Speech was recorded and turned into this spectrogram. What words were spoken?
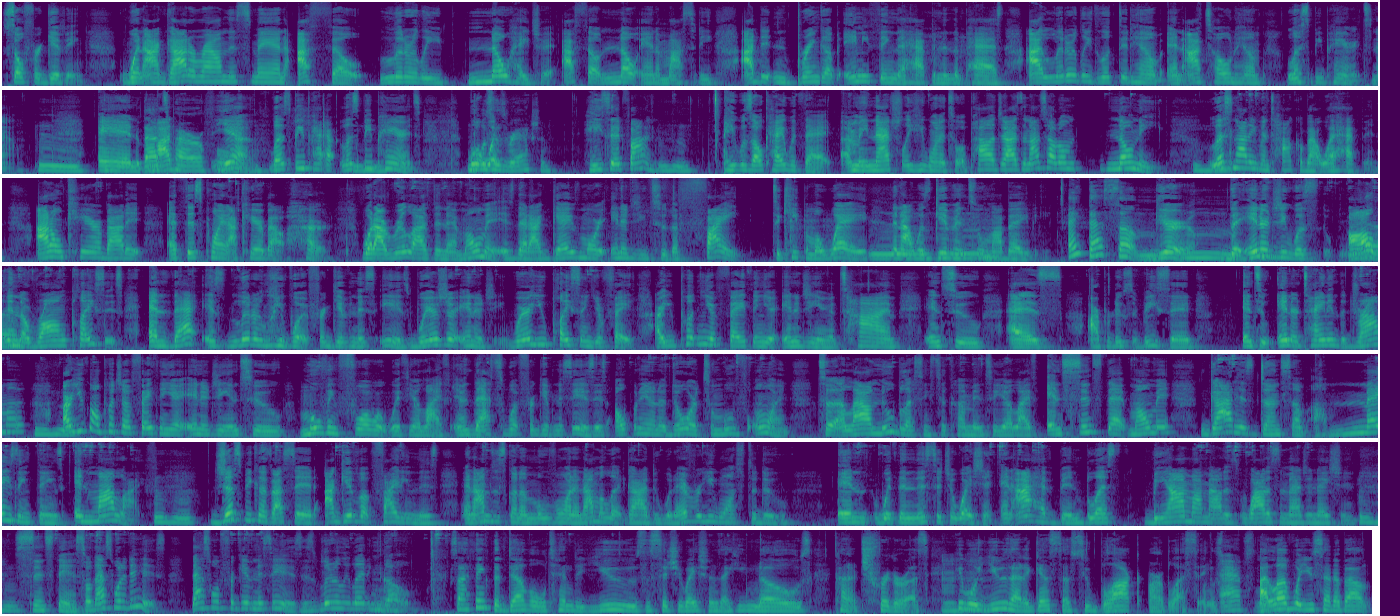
so forgiving. When I got around this man, I felt literally no hatred. I felt no animosity. I didn't bring up anything that happened in the past. I literally looked at him and I told him, "Let's be parents now." Mm. And That's my, powerful. Yeah, let's be pa- let's be mm-hmm. parents. what But was his reaction? he said fine. Mm-hmm. He was okay with that. I mean, naturally, he wanted to apologize, and I told him, no need. Mm-hmm. Let's not even talk about what happened. I don't care about it. At this point, I care about her. What I realized in that moment is that I gave more energy to the fight to keep him away than I was giving to mm-hmm. my baby. Ain't that something? Girl, the mm. energy was all in the wrong places. And that is literally what forgiveness is. Where's your energy? Where are you placing your faith? Are you putting your faith and your energy and your time into, as our producer B said, into entertaining the drama? Mm-hmm. Are you going to put your faith and your energy into moving forward with your life? And that's what forgiveness is. It's opening a door to move on, to allow new blessings to come into your life. And since that moment, God has done some amazing things in my life. Mm-hmm. Just because I said, I give up fighting this and I'm just going to move on and I'm going to let God do whatever he wants to do in within this situation. And I have been blessed beyond my wildest, wildest imagination mm-hmm. since then. So that's what it is. That's what forgiveness is. Is literally letting go. So I think the devil will tend to use the situations that he knows kind of trigger us. He will mm-hmm. use that against us to block our blessings. Absolutely. I love what you said about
